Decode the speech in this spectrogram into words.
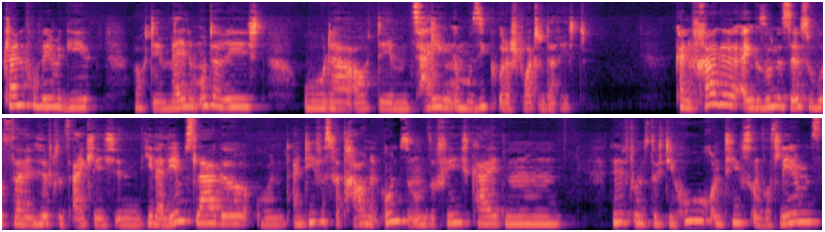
kleine Probleme gibt auch dem Melden im Unterricht oder auch dem Zeigen im Musik- oder Sportunterricht. Keine Frage, ein gesundes Selbstbewusstsein hilft uns eigentlich in jeder Lebenslage und ein tiefes Vertrauen in uns und unsere Fähigkeiten hilft uns durch die Hoch- und Tiefs unseres Lebens.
